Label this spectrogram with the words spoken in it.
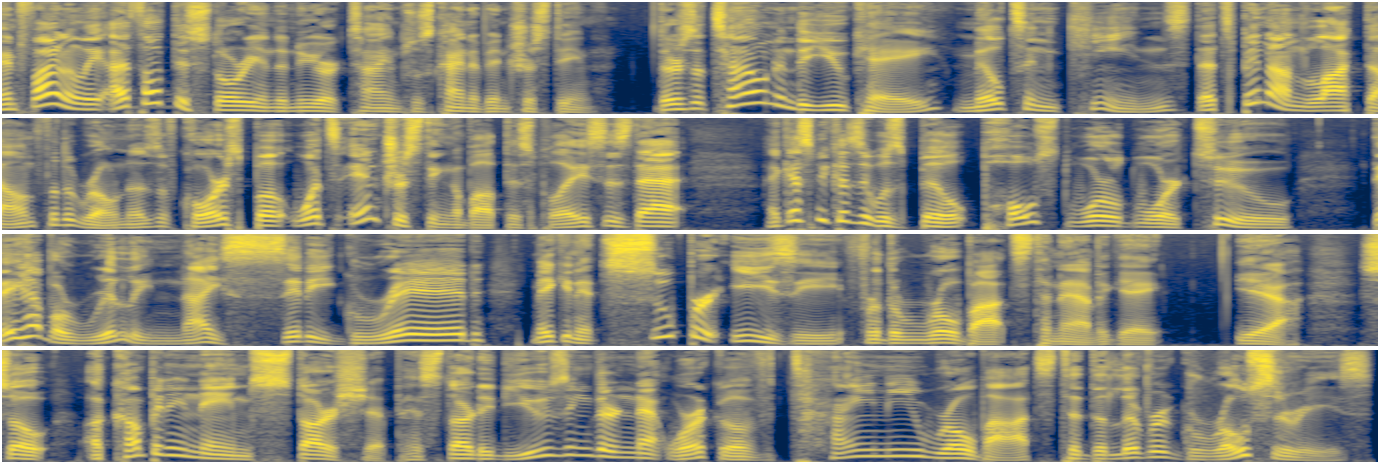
And finally, I thought this story in the New York Times was kind of interesting. There's a town in the UK, Milton Keynes, that's been on lockdown for the Ronas, of course, but what's interesting about this place is that I guess because it was built post World War II, they have a really nice city grid, making it super easy for the robots to navigate. Yeah, so a company named Starship has started using their network of tiny robots to deliver groceries.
